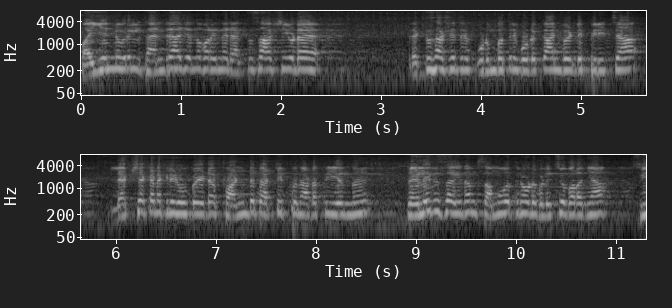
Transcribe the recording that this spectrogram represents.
പയ്യന്നൂരിൽ ധൻരാജ് എന്ന് പറയുന്ന രക്തസാക്ഷിയുടെ രക്തസാക്ഷിയുടെ കുടുംബത്തിന് കൊടുക്കാൻ വേണ്ടി പിരിച്ച ലക്ഷക്കണക്കിന് രൂപയുടെ ഫണ്ട് തട്ടിപ്പ് നടത്തിയെന്ന് തെളിവ് സഹിതം സമൂഹത്തിനോട് വിളിച്ചു പറഞ്ഞ സി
